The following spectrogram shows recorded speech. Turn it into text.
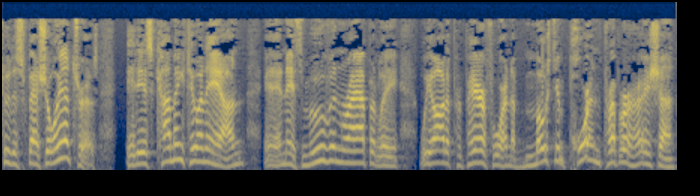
to the special interest. It is coming to an end and it's moving rapidly. We ought to prepare for it. And the most important preparation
